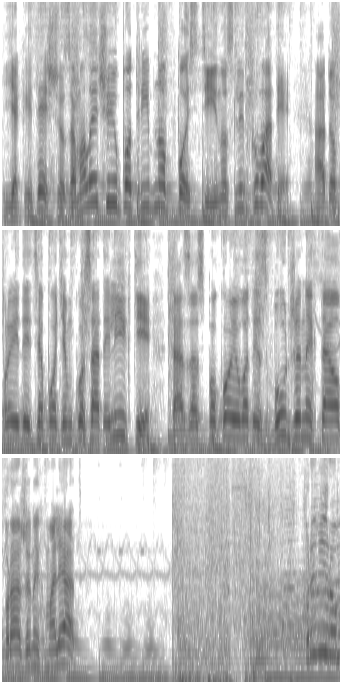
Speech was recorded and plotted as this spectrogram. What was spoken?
Як і те, що за малечою потрібно постійно слідкувати, а то прийдеться потім кусати лікті та заспокоювати збуджених та ображених малят. Приміром,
